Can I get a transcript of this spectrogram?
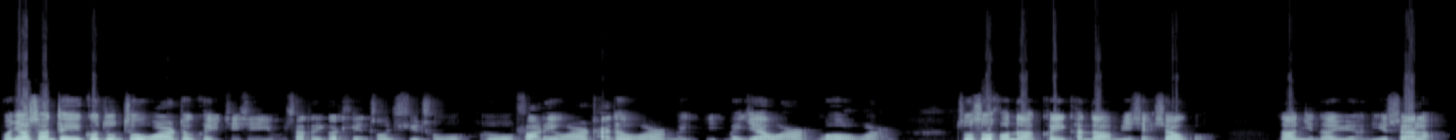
玻尿酸对于各种皱纹都可以进行有效的一个填充去除，如法令纹、抬头纹、眉眉间纹、木偶纹。注射后呢，可以看到明显效果，让你呢远离衰老，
